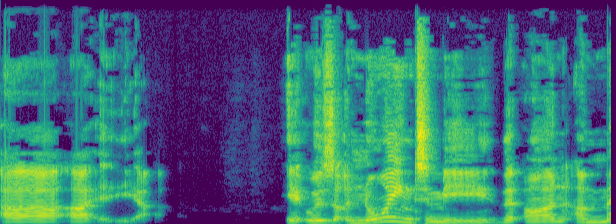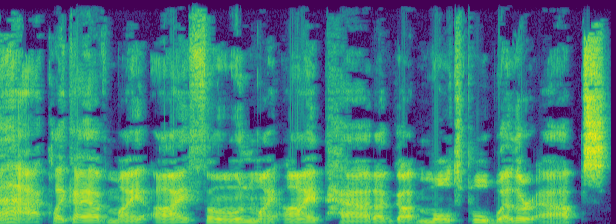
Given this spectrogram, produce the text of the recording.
uh, it was annoying to me that on a Mac, like I have my iPhone, my iPad, I've got multiple weather apps.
